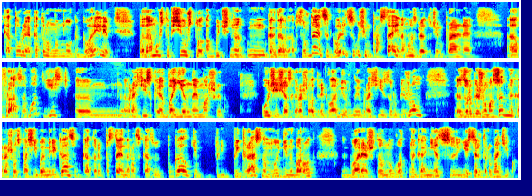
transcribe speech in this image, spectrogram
который, о котором мы много говорили, потому что все, что обычно, когда обсуждается, говорится очень простая и, на мой взгляд, очень правильная э, фраза. Вот есть эм, российская военная машина очень сейчас хорошо отрекламированные в России за рубежом. За рубежом особенно хорошо, спасибо американцам, которые постоянно рассказывают пугалки. Прекрасно, многие, наоборот, говорят, что ну вот, наконец, есть альтернатива.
